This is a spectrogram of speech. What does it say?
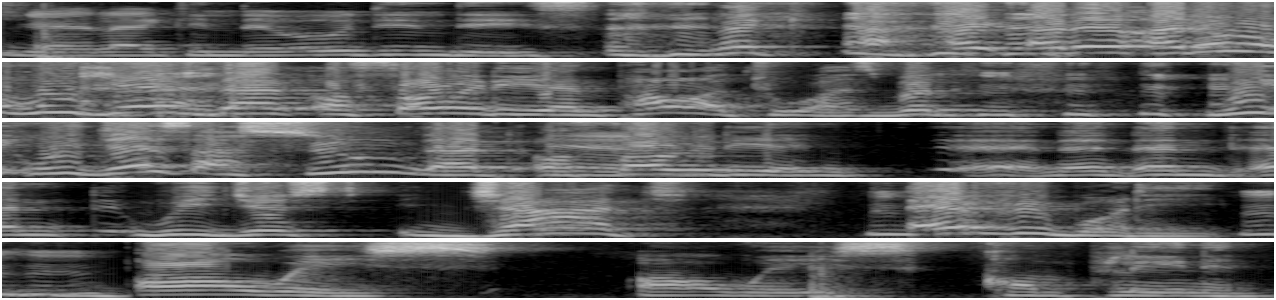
Yeah, like in the olden days. Like I, I, don't, I don't know who gave that authority and power to us, but we, we just assume that authority and, and, and, and, and we just judge mm-hmm. everybody mm-hmm. always, always complaining,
